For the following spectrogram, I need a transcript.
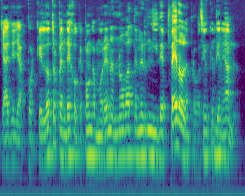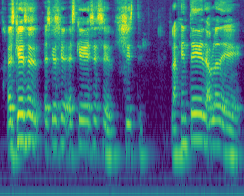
ya, ya, ya. Porque el otro pendejo que ponga Morena no va a tener ni de pedo la aprobación que tiene AMLO. Es que ese, es que, es que, es que ese es el chiste. La gente habla de.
